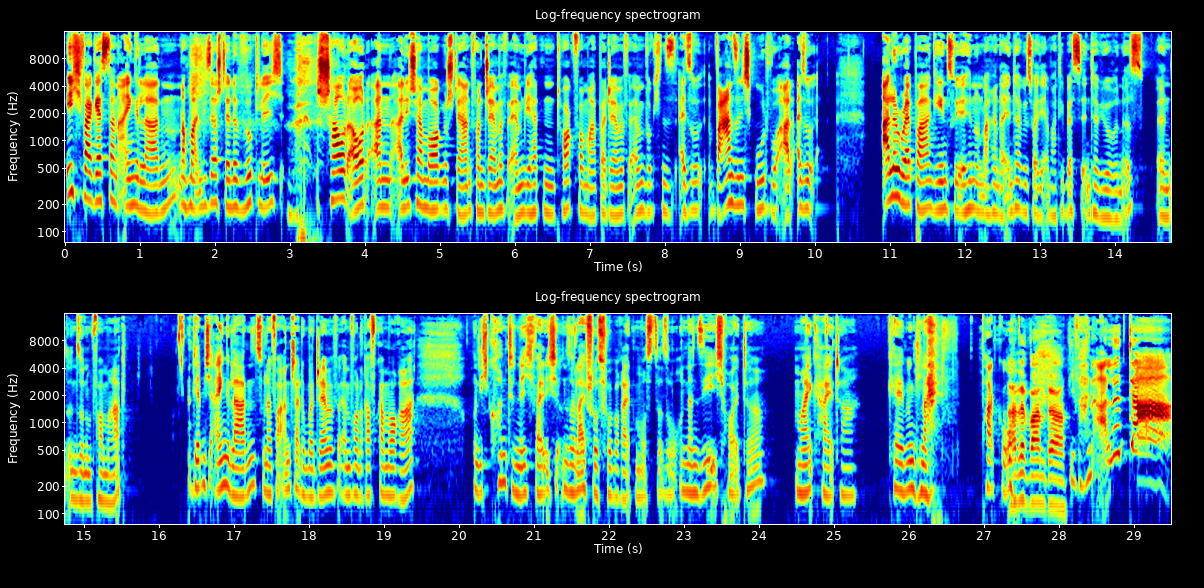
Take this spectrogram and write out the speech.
ich war gestern eingeladen, nochmal an dieser Stelle wirklich Shoutout an Alicia Morgenstern von JamFM. Die hat ein Talkformat bei JamFM, wirklich, ein, also wahnsinnig gut, wo, all, also alle Rapper gehen zu ihr hin und machen da Interviews, weil sie einfach die beste Interviewerin ist in, in so einem Format. Die hat mich eingeladen zu einer Veranstaltung bei JamFM von Raf Camorra und ich konnte nicht, weil ich unsere Live-Shows vorbereiten musste. So. Und dann sehe ich heute Mike Heiter, Calvin Klein, Paco. Alle waren da. Die waren alle da.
